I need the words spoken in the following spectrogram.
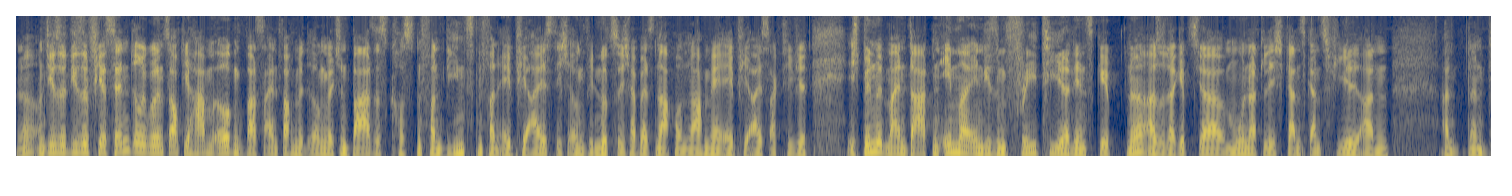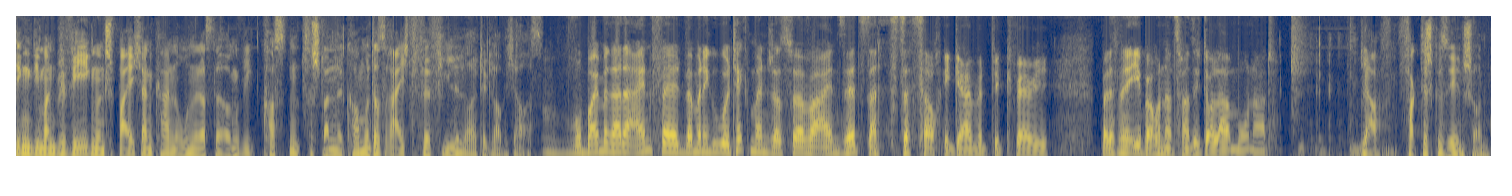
Ja, und diese, diese 4 Cent übrigens auch, die haben irgendwas einfach mit irgendwelchen Basiskosten von Diensten, von APIs, die ich irgendwie nutze. Ich habe jetzt nach und nach mehr APIs aktiviert. Ich bin mit meinen Daten immer in diesem Free-Tier, den es gibt. Ne? Also da gibt's ja monatlich ganz, ganz viel an an, an Dingen, die man bewegen und speichern kann, ohne dass da irgendwie Kosten zustande kommen. Und das reicht für viele Leute, glaube ich, aus. Wobei mir gerade einfällt, wenn man den Google Tech Manager Server einsetzt, dann ist das auch egal mit BigQuery. Weil das bin ja eh bei 120 Dollar im Monat. Ja, faktisch gesehen schon.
